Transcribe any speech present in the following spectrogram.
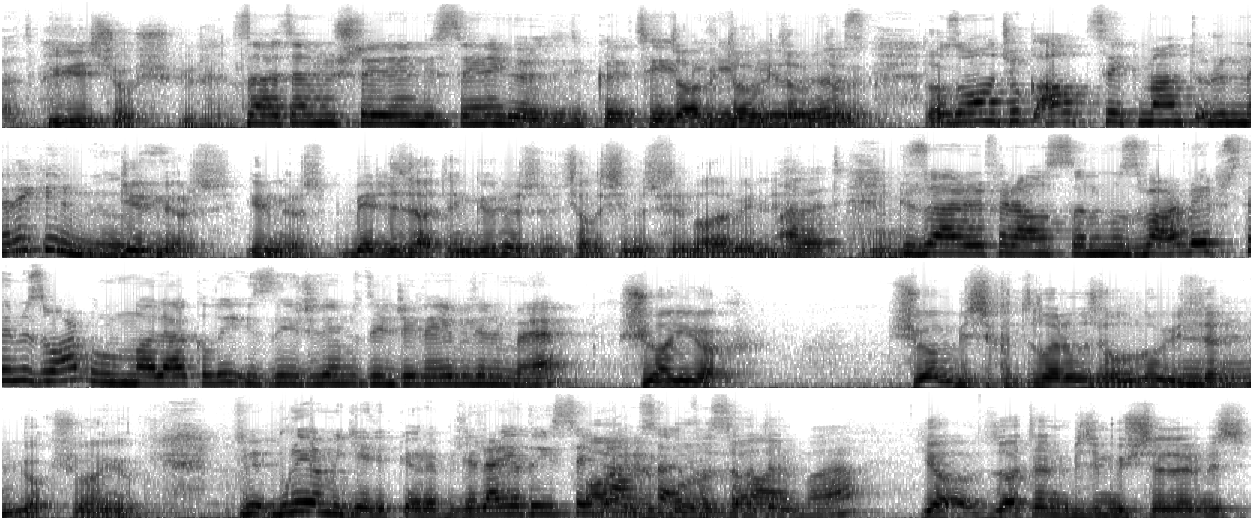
Evet. İyiyiz çok şükür. yani. Zaten müşterilerin isteğine göre dedik kaliteyi Tabii, tabii, belirliyoruz. tabii, tabii, tabii. O zaman çok alt segment ürünlere girmiyoruz. Girmiyoruz, girmiyoruz. Belli zaten görüyorsunuz çalıştığımız firmalar belli. Evet. Güzel referanslarımız var. Web sitemiz var. Bununla alakalı izleyicilerimiz inceleyebilir mi? Şu an yok. Şu an bir sıkıntılarımız oldu o yüzden yok şu an yok. Buraya mı gelip görebilirler ya da Instagram Aynen, sayfası Zaten- var mı? Ya zaten bizim müşterilerimiz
